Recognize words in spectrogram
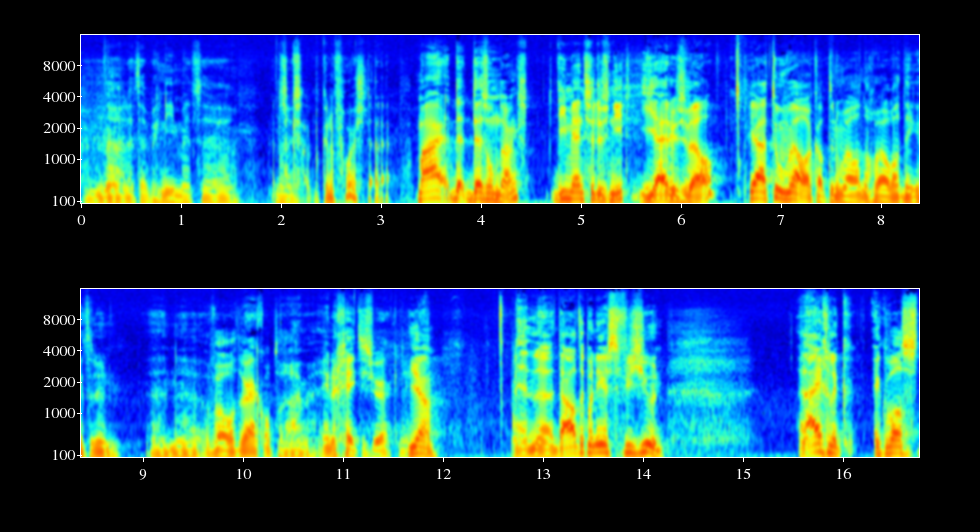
Nou, dat heb ik niet met... eh, nee. ik zou het me kunnen voorstellen. Maar de- desondanks, die mensen dus niet, jij dus wel. Ja, toen wel. Ik had toen wel nog wel wat dingen te doen. En, eh, of wel wat werk op te ruimen. Energetisch werk. denk ik. Ja, En eh, daar had ik mijn eerste visioen. En eigenlijk, ik was...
